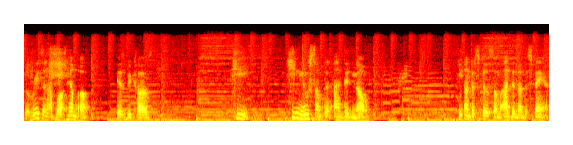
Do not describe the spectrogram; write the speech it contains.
the reason I brought him up is because he he knew something I didn't know. He understood something I didn't understand.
